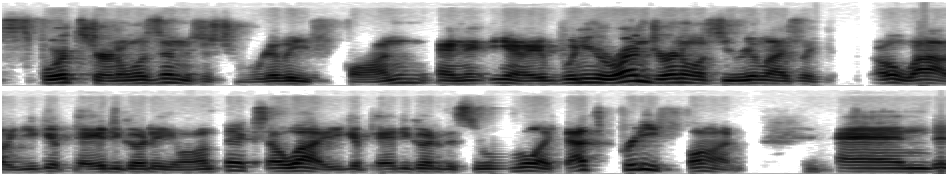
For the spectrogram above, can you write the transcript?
sports journalism is just really fun. And you know, when you're a journalist, you realize like, oh wow, you get paid to go to the Olympics. Oh wow, you get paid to go to the Super Bowl. Like that's pretty fun. And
